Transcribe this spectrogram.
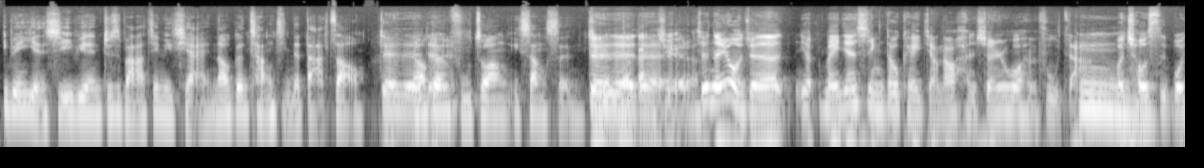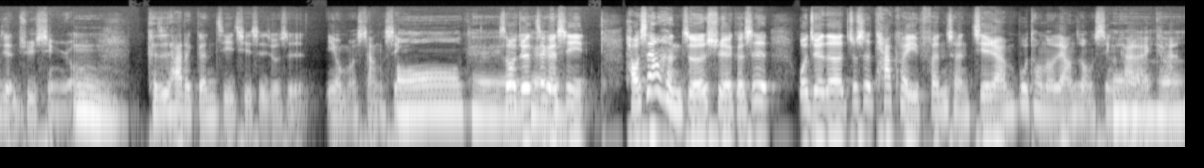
一边演戏一边就是把它建立起来，然后跟场景的打造，对对，然后跟服装一上身，就有那个感觉了。真的，因为我觉得每一件事情都可以讲到很深入或很复杂，或抽丝剥茧去形容。嗯。可是它的根基其实就是你有没有相信？OK，所以我觉得这个戏好像很哲学，可是我觉得就是它可以分成截然不同的两种心态来看。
